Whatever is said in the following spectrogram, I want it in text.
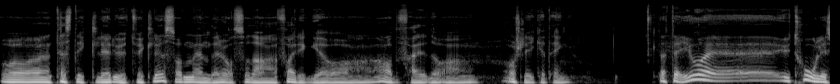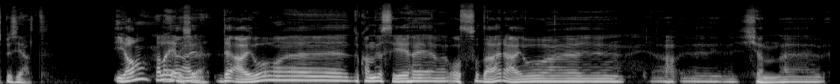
og testikler utvikles, og den endrer også da farge og atferd og, og slike ting. dette er jo uh, utrolig spesielt. Ja, Eller er det ikke det er jo eh, Du kan jo si eh, også der er jo eh, ja, kjønnet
